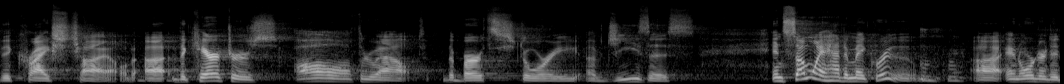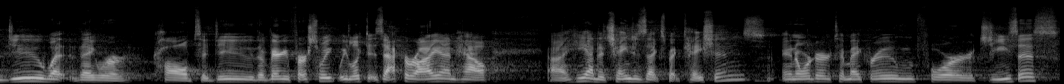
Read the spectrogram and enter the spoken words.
the Christ child. Uh, the characters all throughout the birth story of Jesus in some way had to make room uh, in order to do what they were called to do. The very first week, we looked at Zechariah and how uh, he had to change his expectations in order to make room for Jesus.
